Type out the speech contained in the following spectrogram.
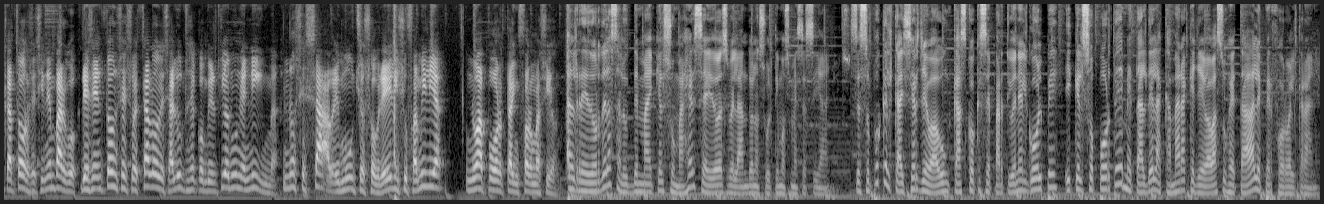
2014. Sin embargo, desde entonces su estado de salud se convirtió en un enigma. No se sabe mucho sobre él y su familia no aporta información. Alrededor de la salud de Michael Schumacher se ha ido desvelando en los últimos meses y años. Se supo que el Kaiser llevaba un casco que se partió en el golpe y que el soporte de metal de la cámara que llevaba sujetada le perforó el cráneo.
